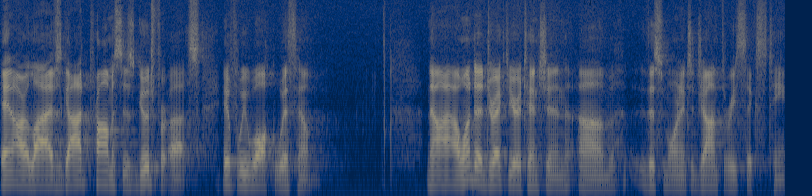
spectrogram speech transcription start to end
in our lives, God promises good for us if we walk with Him. Now, I want to direct your attention um, this morning to John 3.16.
